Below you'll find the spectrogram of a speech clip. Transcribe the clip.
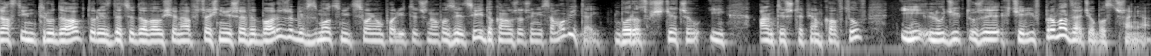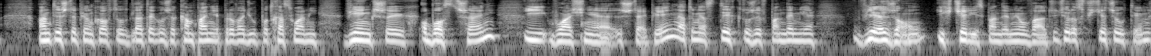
Justin Trudeau, który zdecydował się na wcześniejsze wybory, żeby wzmocnić swoją polityczną pozycję i dokonał rzeczy niesamowitej, bo rozwścieczył i antyszczepionkowców, i ludzi, którzy chcieli wprowadzać obostrzenia. Antyszczepionkowców, dlatego że kampanię prowadził pod hasłami większych obostrzeń i właśnie szczepień, natomiast tych, którzy w pandemię wierzą i chcieli z pandemią walczyć, rozwścieczył tym,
